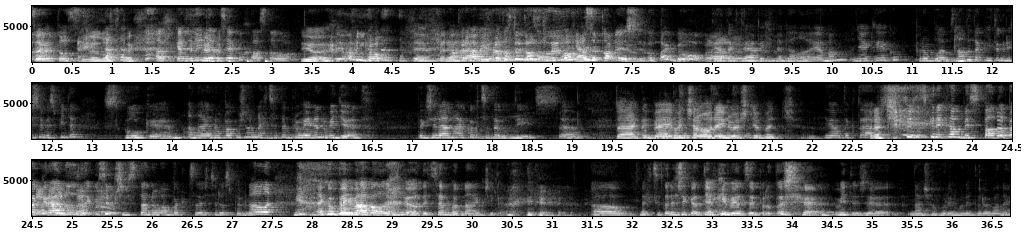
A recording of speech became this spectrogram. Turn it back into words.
Se mi to slilo, tak. A každý den se jako chlastalo? Jo, Jo? no, to je právě. No právě proto se to slilo. Já se ptám, jestli Jo, to no. tak bylo právě. Já, tak to já bych nedala. Já mám nějaký jako problém. Znáte takový to, když si vyspíte s klukem a najednou pak už ho nechcete druhý den vidět. Takže ráno jako chcete Mm. utíct. Eh, To já jakoby to se většinou odejdu ještě večer. Jo, tak to já Radši. si vždycky nechám vyspat a pak ráno jako si přivstanu a pak co ještě dospím. No ale jako bejvávalo, že jo, teď jsem hodná, jak říkám. Uh, nechci tady říkat nějaké věci, protože víte, že náš hovor je monitorovaný.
